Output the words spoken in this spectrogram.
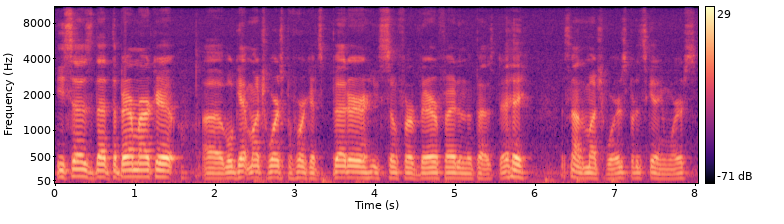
He says that the bear market uh, will get much worse before it gets better. He's so far verified in the past day. It's not much worse, but it's getting worse.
